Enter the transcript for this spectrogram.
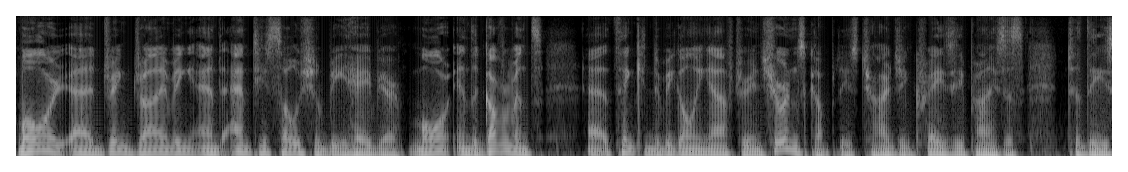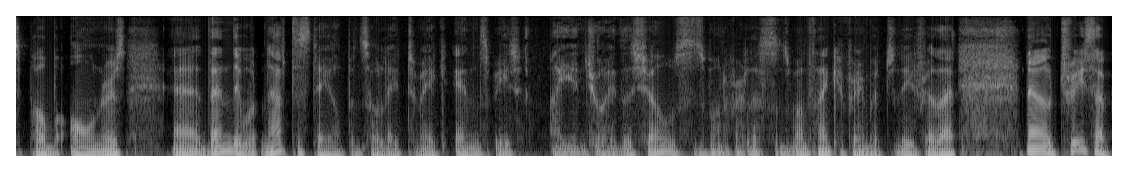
More uh, drink driving and antisocial behaviour. More in the government's uh, thinking to be going after insurance companies charging crazy prices to these pub owners. Uh, then they wouldn't have to stay open so late to make ends meet. I enjoy the shows, is one of our listeners. Well, thank you very much indeed for that. Now, Teresa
